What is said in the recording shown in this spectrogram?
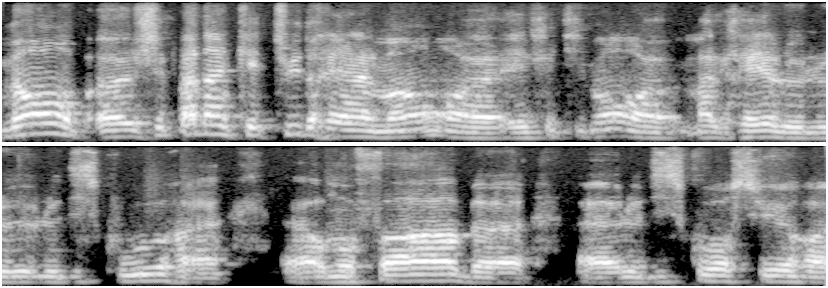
Non, euh, je n'ai pas d'inquiétude réellement. Euh, effectivement, euh, malgré le, discours homophobe, le discours sur,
